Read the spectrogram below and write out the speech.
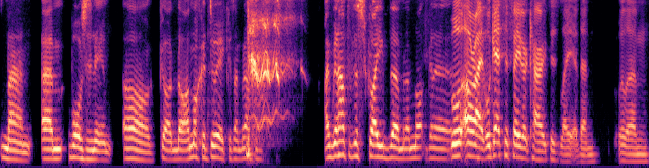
Man, um, what was his name? Oh God, no, I'm not gonna do it because I'm gonna have to. I'm gonna have to describe them, and I'm not gonna. Well, all right, we'll get to favorite characters later. Then we'll um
